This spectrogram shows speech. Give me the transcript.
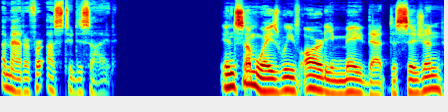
a matter for us to decide. In some ways, we've already made that decision,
